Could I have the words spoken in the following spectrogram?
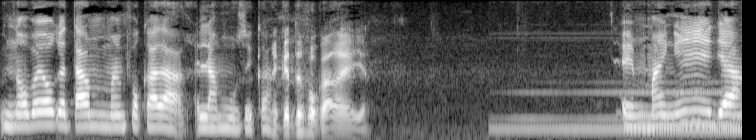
no veo que está más enfocada en la música. ¿En qué está enfocada ella? En más en ella,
